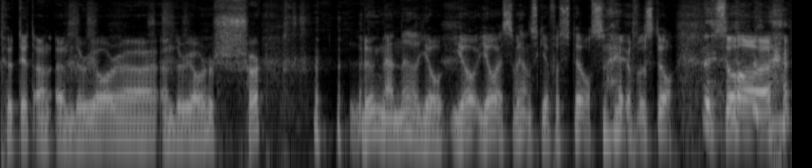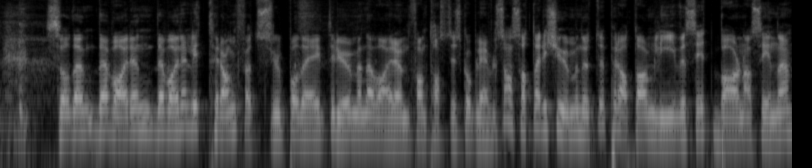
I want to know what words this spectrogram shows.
put it under your, uh, under your shirt? Lugn deg ned, jeg, jeg, jag er svensk, jeg forstår. Så, jeg forstår. så, så den, det, var en, det var en litt trang fødsel på det intervjuet, men det var en fantastisk opplevelse. Han satt der i 20 minutter, prata om livet sitt, barna sine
